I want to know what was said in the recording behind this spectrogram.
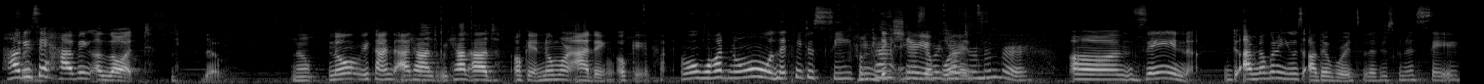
How do you say having a lot? No. No. No, we can't We add. can't. We can't add. Okay, no more adding. Okay, fine. Well, what? No, let me just see from the dictionary of words. remember. Um, Zayn. D- I'm not going to use other words, but I'm just going to say,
